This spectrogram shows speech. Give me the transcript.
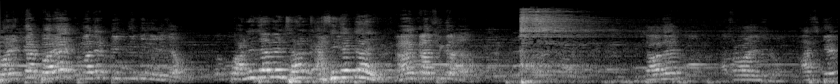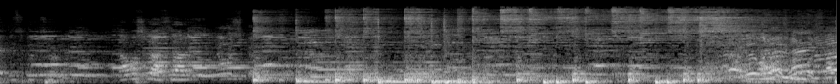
পরীক্ষার পরে তোমাদের পিকনিকে নিয়ে যাব। যাবেন স্যার কাশি হ্যাঁ কাছি কাটা তাহলে সবাই এসো। আজকে স্কুল ছুটি নমস্কার স্যার। নমস্কার। না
